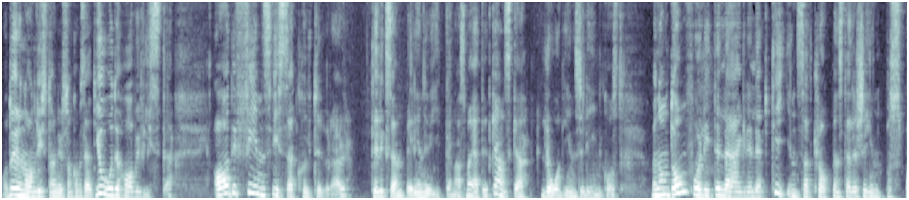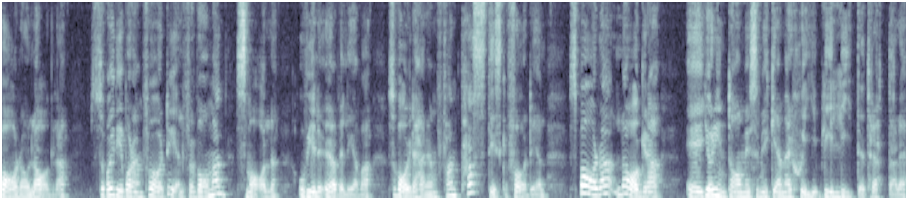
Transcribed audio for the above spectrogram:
Och då är det någon lyssnare nu som kommer säga att jo, det har vi visst det. Ja, det finns vissa kulturer, till exempel inuiterna, som har ätit ganska låg insulinkost. Men om de får lite lägre leptin så att kroppen ställer sig in på spara och lagra så var ju det bara en fördel. För var man smal och ville överleva så var ju det här en fantastisk fördel. Spara, lagra, eh, gör inte av med så mycket energi, bli lite tröttare,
